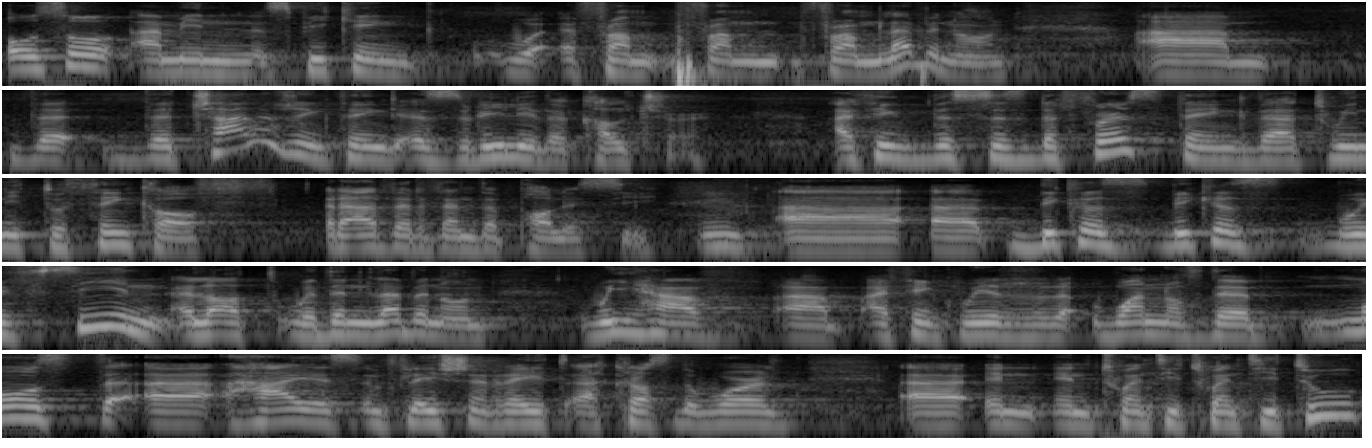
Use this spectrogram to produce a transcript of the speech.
also, I mean, speaking from, from, from Lebanon, um, the, the challenging thing is really the culture. I think this is the first thing that we need to think of rather than the policy. Mm. Uh, uh, because, because we've seen a lot within Lebanon we have, uh, I think we're one of the most uh, highest inflation rate across the world uh, in, in 2022.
